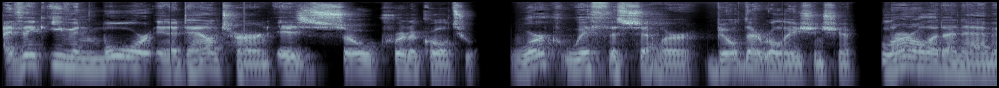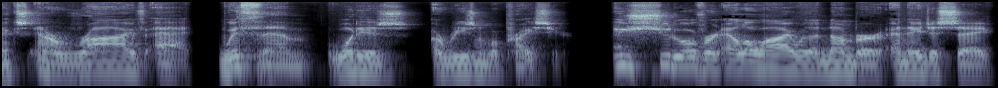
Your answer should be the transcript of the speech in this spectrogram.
I think even more in a downturn is so critical to work with the seller, build that relationship, learn all the dynamics, and arrive at with them what is a reasonable price here. You shoot over an LOI with a number and they just say,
